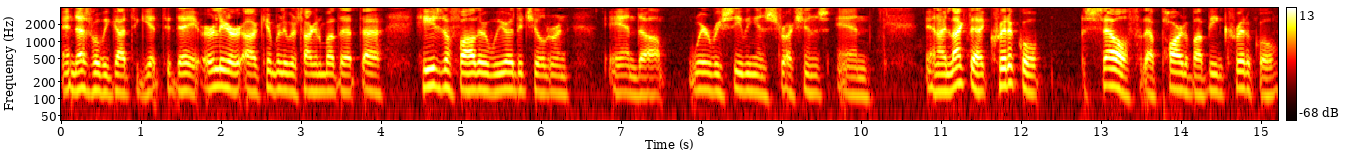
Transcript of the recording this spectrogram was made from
and that's what we got to get today. Earlier, uh, Kimberly was talking about that uh, He's the Father, we are the children, and uh, we're receiving instructions, and and I like that critical self, that part about being critical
